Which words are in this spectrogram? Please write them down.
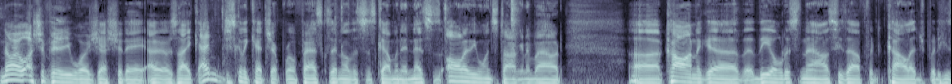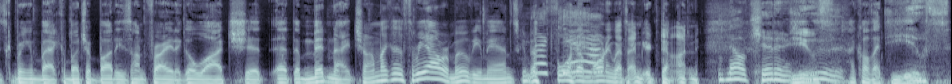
No, I watched Infinity Wars yesterday. I was like, I'm just going to catch up real fast because I know this is coming, and this is all anyone's talking about. Uh, Colin, uh, the, the oldest now, he's out for college, but he's bringing back a bunch of buddies on Friday to go watch it at the midnight show. I'm like, a three hour movie, man. It's going to be like four in the morning by the time you're done. No kidding. Youth. I call that youth.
